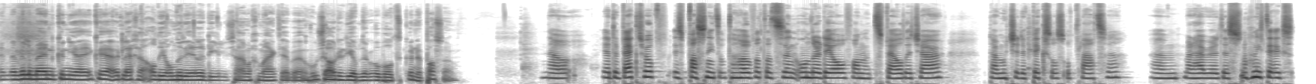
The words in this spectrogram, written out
En, en Willemijn, kun jij, kun jij uitleggen, al die onderdelen die jullie samen gemaakt hebben, hoe zouden die op de robot kunnen passen? Nou, ja, de backdrop is pas niet op de robot. Dat is een onderdeel van het spel dit jaar. Daar moet je de pixels op plaatsen. Ehm, maar daar hebben we dus nog niet,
